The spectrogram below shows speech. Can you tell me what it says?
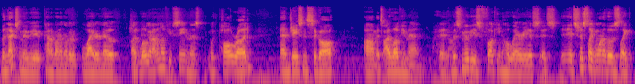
the next movie, kind of on another lighter note, uh, Logan, I don't know if you've seen this with Paul Rudd and Jason Segel. Um, it's I Love You Man. It, this movie is fucking hilarious. It's it's just like one of those like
